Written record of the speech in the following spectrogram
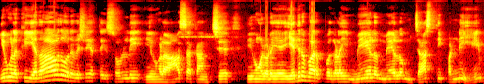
இவங்களுக்கு ஏதாவது ஒரு விஷயத்தை சொல்லி இவங்களை ஆசை காமிச்சு இவங்களுடைய எதிர்பார்ப்புகளை மேலும் மேலும் ஜாஸ்தி பண்ணி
